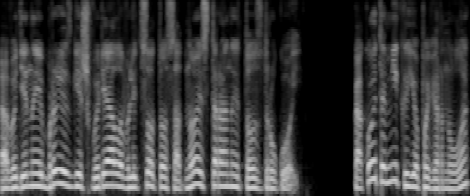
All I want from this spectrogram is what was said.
а водяные брызги швыряло в лицо то с одной стороны, то с другой. В какой-то миг ее повернуло,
